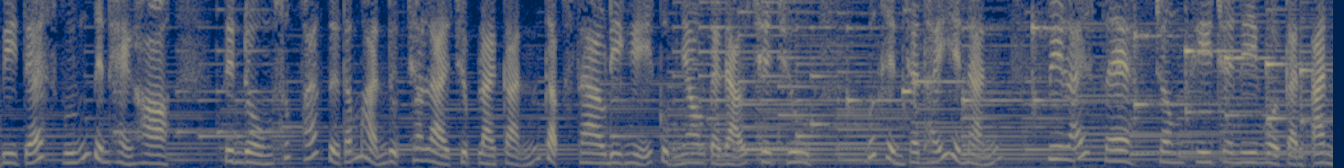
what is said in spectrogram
BTS vướng tin hẹn hò. Tin đồn xuất phát từ tấm ảnh được cho là chụp lại cảnh cặp sao đi nghỉ cùng nhau tại đảo Jeju. Bức hình cho thấy hình ảnh Vi lái xe trong khi Jennie ngồi cạnh anh.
